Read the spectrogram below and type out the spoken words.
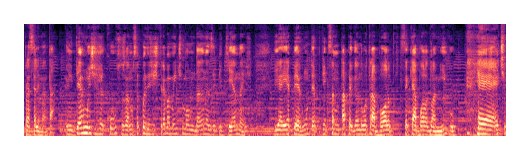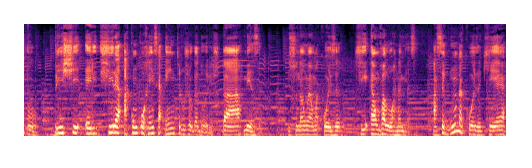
para se alimentar. Em termos de recursos, a não ser coisas extremamente mundanas e pequenas, e aí a pergunta é por que você não tá pegando outra bola, por que você quer a bola do amigo? É, tipo, Biche, ele tira a concorrência entre os jogadores da mesa. Isso não é uma coisa que é um valor na mesa. A segunda coisa que é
